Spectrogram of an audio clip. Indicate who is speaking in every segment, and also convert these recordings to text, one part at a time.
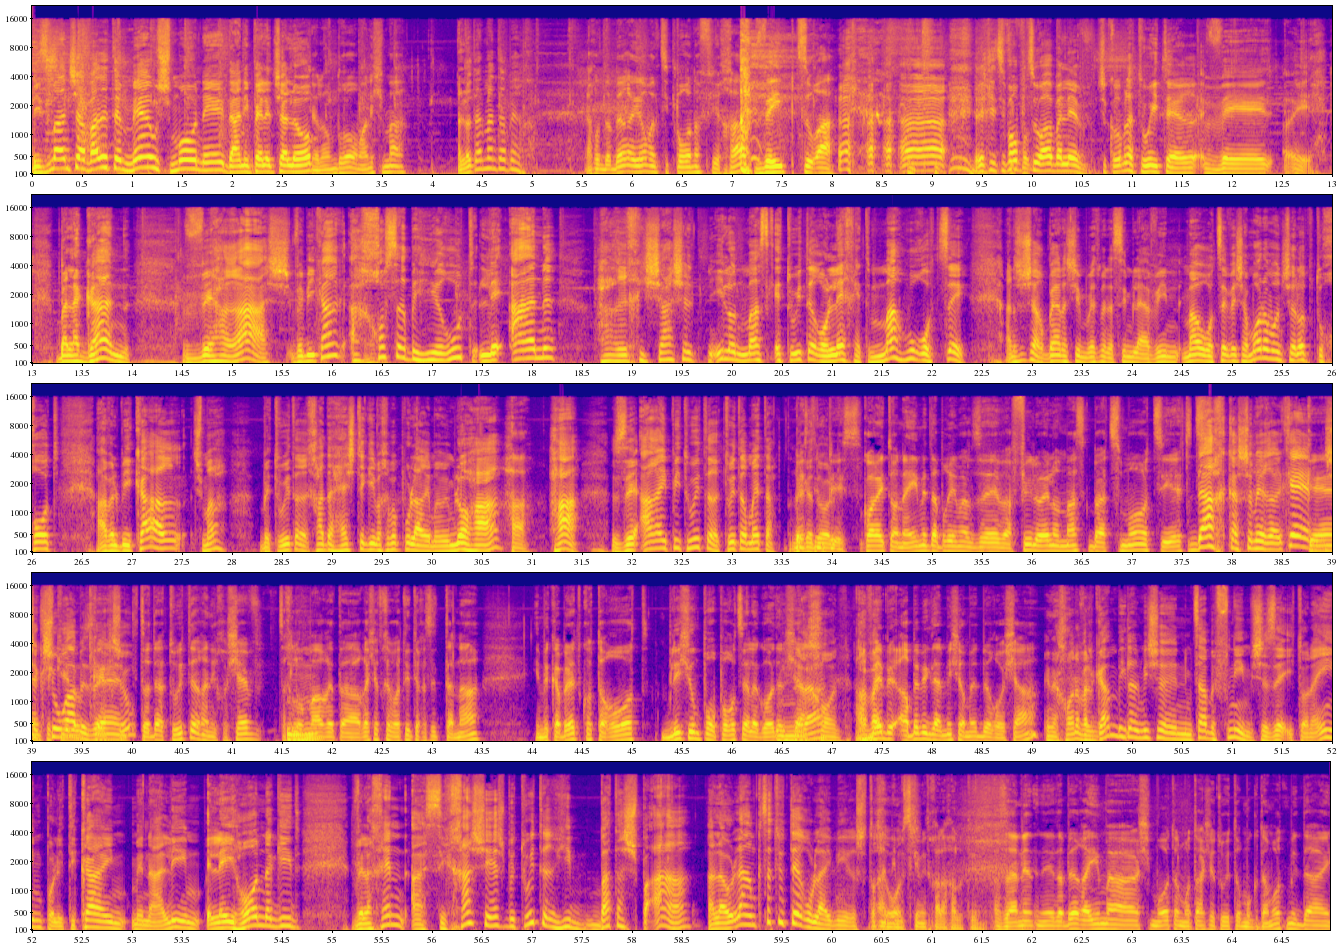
Speaker 1: בזמן שעבדתם 108, דני פלד שלום.
Speaker 2: שלום דרור, מה נשמע?
Speaker 1: אני לא יודע על מה נדבר.
Speaker 2: אנחנו נדבר היום על ציפור נפיחה והיא פצועה.
Speaker 1: יש לי ציפור פצועה בלב שקוראים לה טוויטר ובלגן והרעש ובעיקר החוסר בהירות לאן הרכישה של אילון מאסק את טוויטר הולכת, מה הוא רוצה. אני חושב שהרבה אנשים באמת מנסים להבין מה הוא רוצה ויש המון המון שאלות פתוחות, אבל בעיקר, תשמע, בטוויטר אחד ההשטגים הכי פופולריים, אם לא ה...
Speaker 2: ה.
Speaker 1: ה. זה RIP טוויטר, טוויטר מתה, בגדול.
Speaker 2: כל העיתונאים מדברים על זה ואפילו אילון מאסק בעצמו צייץ.
Speaker 1: דחקה שמר... כן,
Speaker 2: כן,
Speaker 1: שקשורה
Speaker 2: שכאילו,
Speaker 1: בזה
Speaker 2: כן.
Speaker 1: איכשהו.
Speaker 2: אתה יודע, טוויטר אני חושב, צריך לומר את הרשת חברתית יחסית קטנה. היא מקבלת כותרות בלי שום פרופורציה לגודל שלה,
Speaker 1: נכון,
Speaker 2: הרבה,
Speaker 1: אבל-
Speaker 2: הרבה בגלל מי שעומד בראשה.
Speaker 1: נכון, אבל גם בגלל מי שנמצא בפנים, שזה עיתונאים, פוליטיקאים, מנהלים, אלי הון נגיד, ולכן השיחה שיש בטוויטר היא בת השפעה על העולם קצת יותר אולי מרשתות
Speaker 2: אני
Speaker 1: אחרות.
Speaker 2: מסכים איתך לחלוטין. אז נדבר האם השמועות על מותה של טוויטר מוקדמות מדי.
